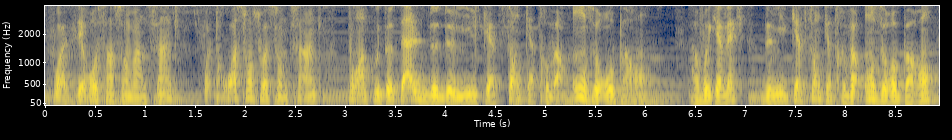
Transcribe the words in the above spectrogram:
fois 0,525 fois 365 pour un coût total de 2491 euros par an. Avouez qu'avec 2491 euros par an,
